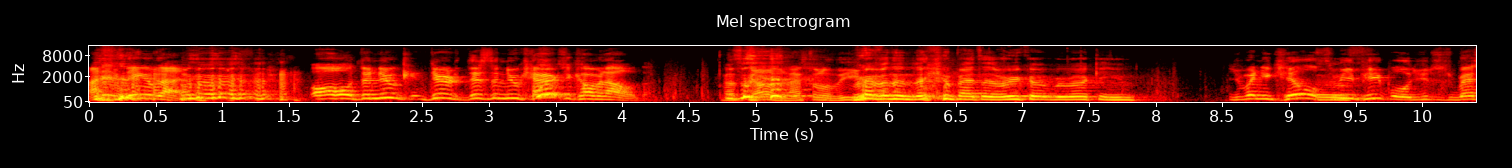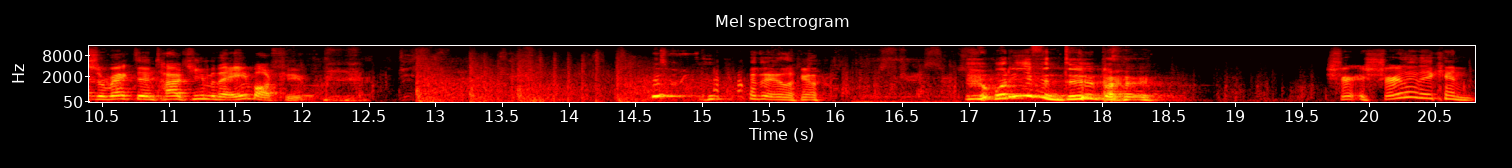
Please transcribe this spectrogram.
I didn't think of that. oh, the new dude. There's the new character coming out. Let's go. Nice little lead. Revenant looking back to the Rico we're working. You, when you kill uh. three people, you just resurrect the entire team of the aimbot for you. What do you even do, bro? Sure, surely they can.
